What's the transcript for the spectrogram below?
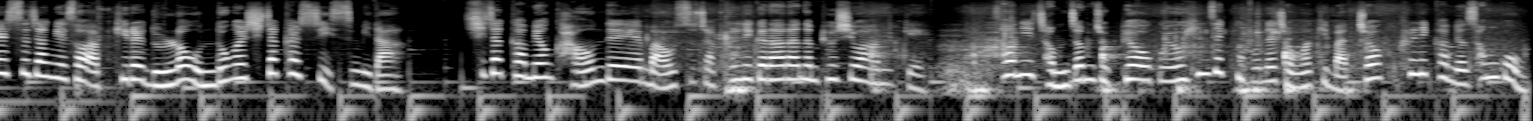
헬스장에서 F키를 눌러 운동을 시작할 수 있습니다. 시작하면 가운데에 마우스 좌클릭을 하라는 표시와 함께 선이 점점 좁혀오고요. 흰색 부분에 정확히 맞춰 클릭하면 성공.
